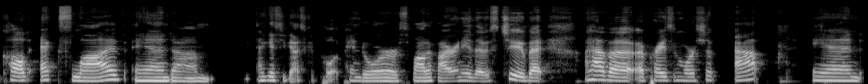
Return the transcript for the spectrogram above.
called X Live. And um, I guess you guys could pull up Pandora or Spotify or any of those too. But I have a, a praise and worship app. And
